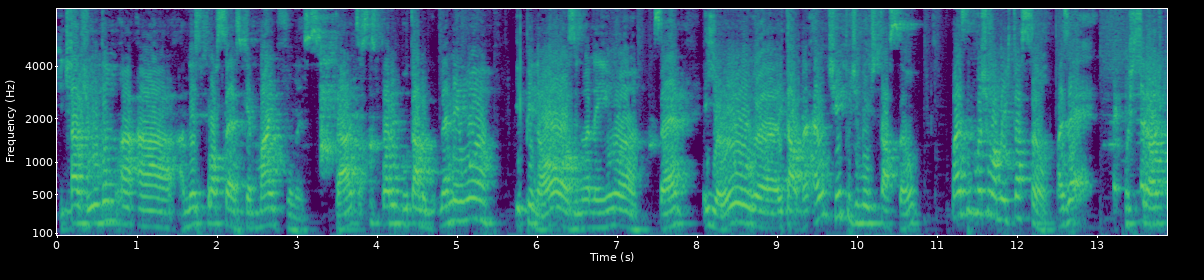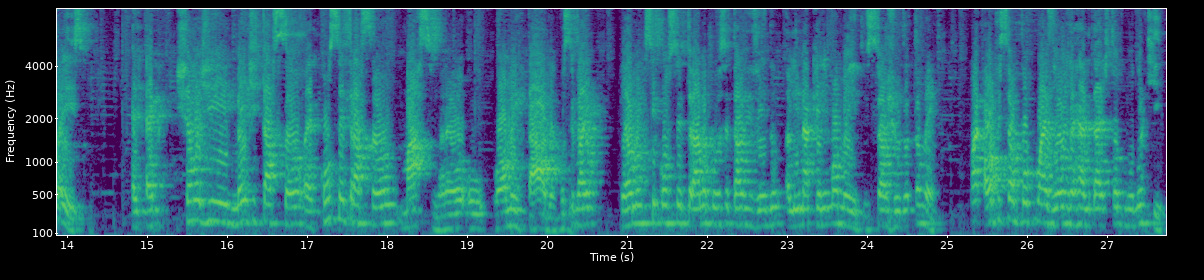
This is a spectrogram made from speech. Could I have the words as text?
que te ajudam a, a, a, nesse processo, que é mindfulness, tá? Então, vocês podem botar, não é nenhuma hipnose, não é nenhuma, certo? Yoga e tal. Né? É um tipo de meditação, mas não vou chamar meditação, mas é, é o estereótipo é isso. É, é, chama de meditação, é concentração máxima, né? Ou, aumentada. Você vai realmente se concentrar no que você está vivendo ali naquele momento. Isso ajuda também. Mas, óbvio, isso é um pouco mais longe da realidade de todo mundo aqui.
